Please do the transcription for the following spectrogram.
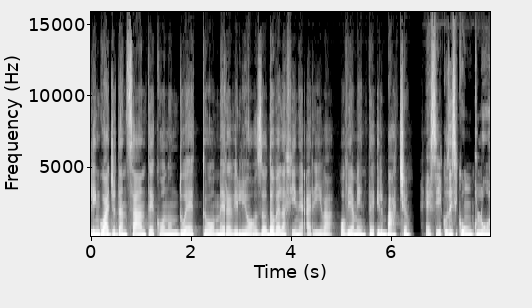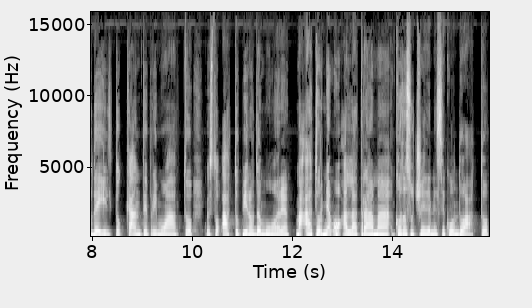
linguaggio danzante con un duetto meraviglioso dove alla fine arriva ovviamente il bacio. Eh sì, così si conclude il toccante primo atto, questo atto pieno d'amore. Ma ah, torniamo alla trama, cosa succede nel secondo atto?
